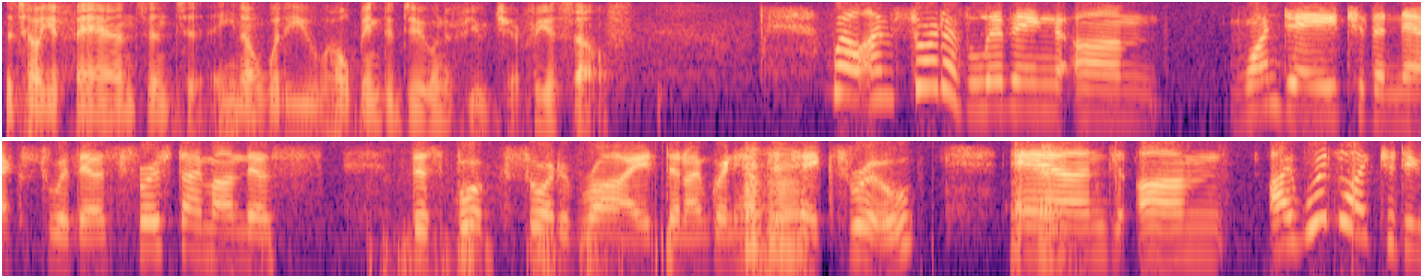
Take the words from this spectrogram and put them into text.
to tell your fans, and to you know, what are you hoping to do in the future for yourself? Well, I'm sort of living um one day to the next with this. First, I'm on this this book sort of ride that I'm going to have Mhm. to take through, Okay. and um I would like to do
